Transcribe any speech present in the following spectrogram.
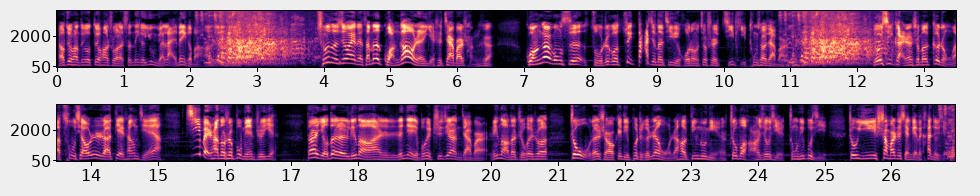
然后对方最后对方说了，说那个用原来那个吧。啊 除此之外呢，咱们的广告人也是加班常客。广告公司组织过最大型的集体活动，就是集体通宵加班，尤其赶上什么各种啊促销日啊、电商节呀，基本上都是不眠之夜。当然，有的领导啊，人家也不会直接让你加班，领导呢只会说周五的时候给你布置个任务，然后叮嘱你周末好好休息，中西不急，周一上班之前给他看就行了。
